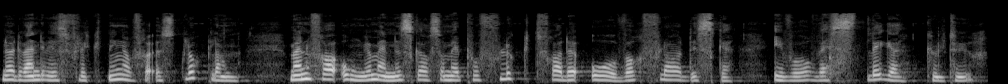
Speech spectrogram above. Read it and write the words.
nødvendigvis flyktninger fra østblokkland, men fra unge mennesker som er på flukt fra det overfladiske i vår vestlige kultur.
